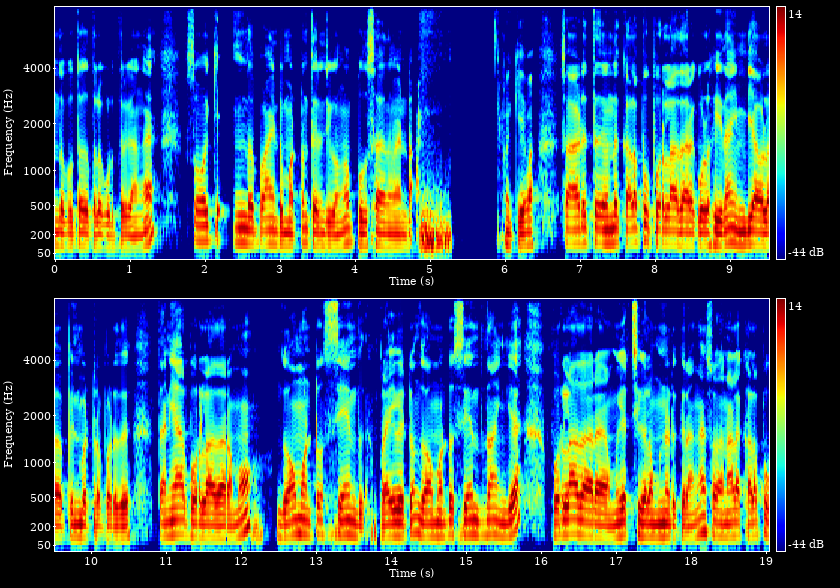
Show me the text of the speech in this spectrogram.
இந்த புத்தகத்தில் கொடுத்துருக்காங்க. ஸோ ஓகே இந்த பாயிண்ட் மட்டும் தெரிஞ்சுக்கோங்க. புதுசாக எதுவும் வேண்டாம். ஓகேவா ஸோ அடுத்தது வந்து கலப்பு பொருளாதார கொள்கை தான் இந்தியாவில் பின்பற்றப்படுது. தனியார் பொருளாதாரமும் கவர்மெண்ட்டும் சேர்ந்து ப்ரைவேட்டும் கவர்மெண்ட்டும் சேர்ந்து தான் இங்கே பொருளாதார முயற்சிகளை முன்னெடுக்கிறாங்க. ஸோ அதனால் கலப்பு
